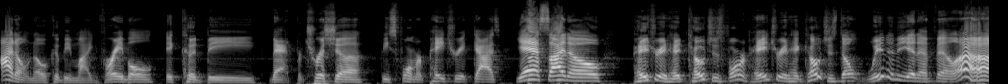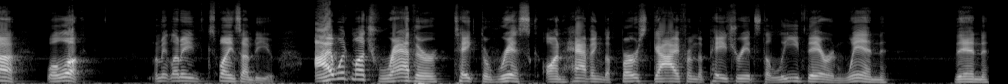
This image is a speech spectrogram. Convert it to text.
I don't know. It could be Mike Vrabel. It could be Matt Patricia. These former Patriot guys. Yes, I know. Patriot head coaches, former Patriot head coaches don't win in the NFL. Ah. Well, look. Let me let me explain something to you. I would much rather take the risk on having the first guy from the Patriots to leave there and win than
